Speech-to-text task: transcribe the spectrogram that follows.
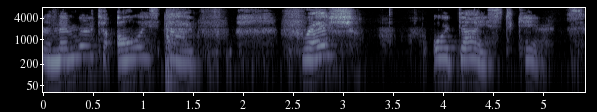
Remember to always add fresh or diced carrots.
